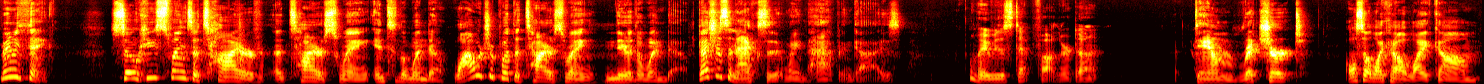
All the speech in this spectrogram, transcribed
Made me think. So he swings a tire, a tire swing into the window. Why would you put the tire swing near the window? That's just an accident waiting to happen, guys. Well, maybe the stepfather had done it. damn Richard. Also, like how like um,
